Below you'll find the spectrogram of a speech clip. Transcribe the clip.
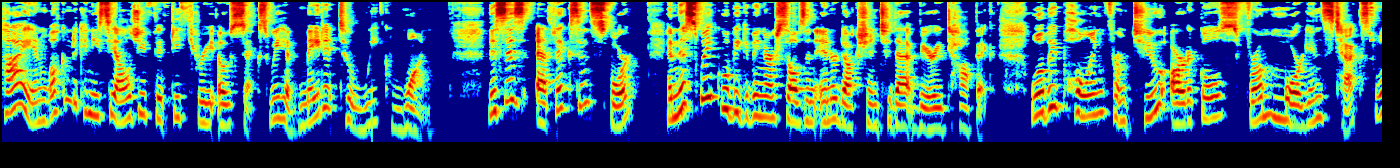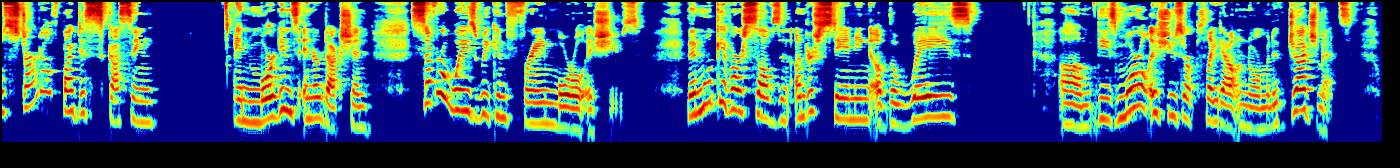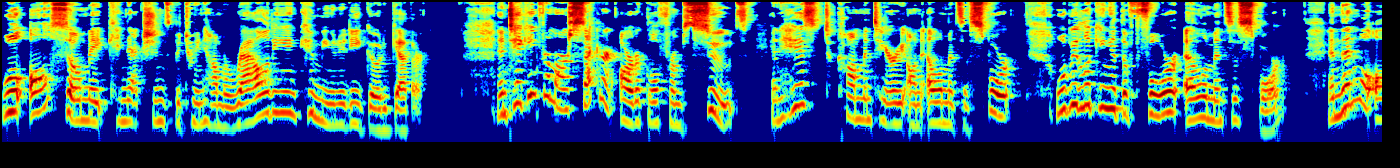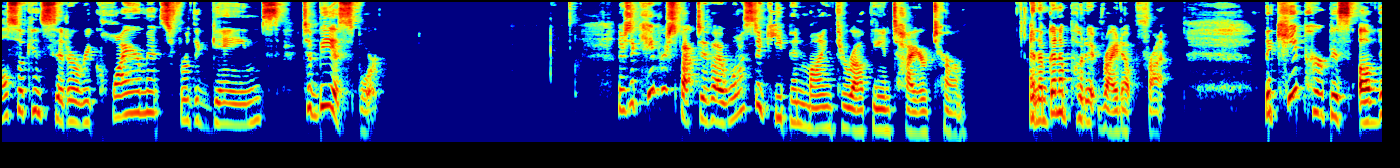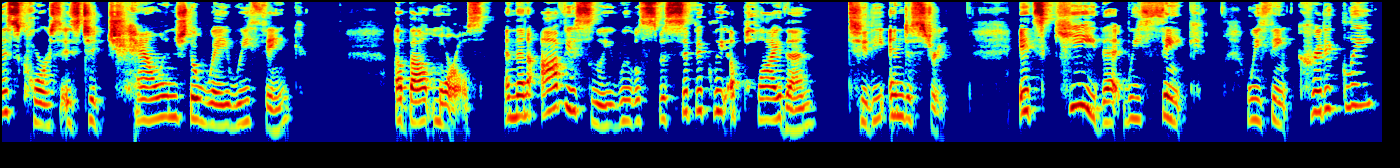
Hi, and welcome to Kinesiology 5306. We have made it to week one. This is ethics in sport, and this week we'll be giving ourselves an introduction to that very topic. We'll be pulling from two articles from Morgan's text. We'll start off by discussing in Morgan's introduction several ways we can frame moral issues. Then we'll give ourselves an understanding of the ways um, these moral issues are played out in normative judgments. We'll also make connections between how morality and community go together. And taking from our second article from Suits and his commentary on elements of sport, we'll be looking at the four elements of sport, and then we'll also consider requirements for the games to be a sport. There's a key perspective I want us to keep in mind throughout the entire term, and I'm going to put it right up front. The key purpose of this course is to challenge the way we think about morals. And then obviously we will specifically apply them to the industry. It's key that we think. We think critically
